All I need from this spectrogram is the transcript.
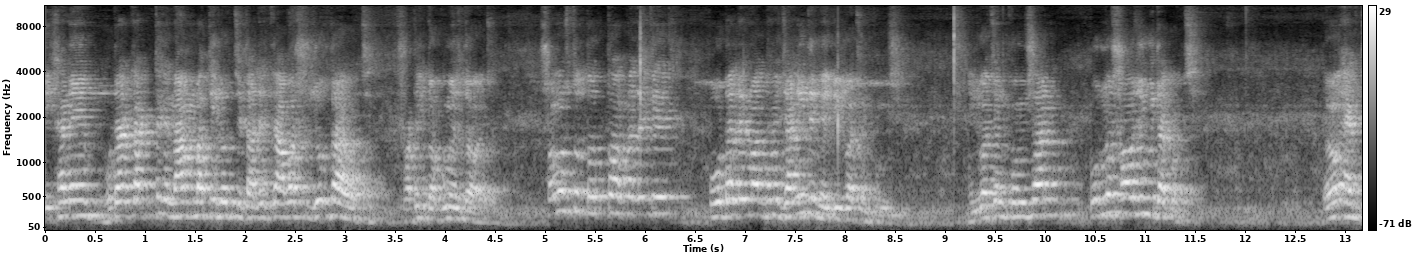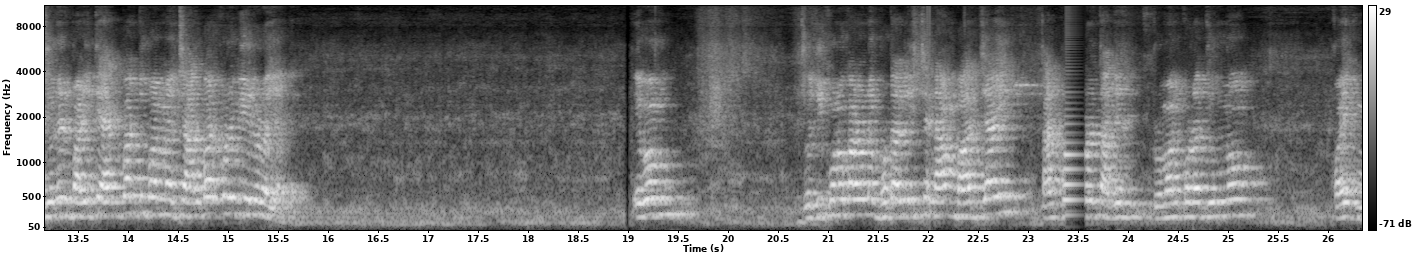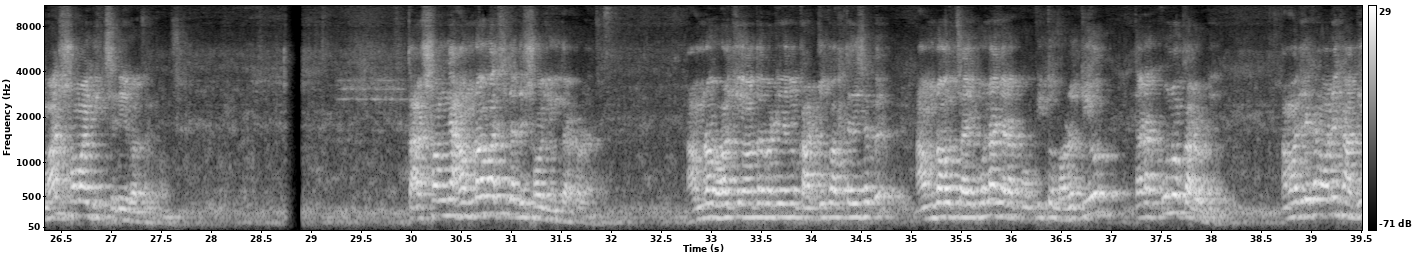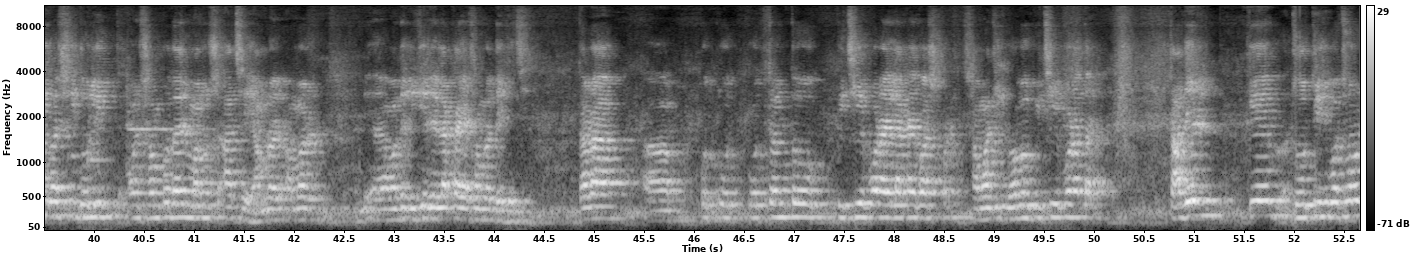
এখানে ভোটার কার্ড থেকে নাম বাতিল হচ্ছে, তাদেরকে আবার সুযোগ দেওয়া হচ্ছে, সঠিক ডকুমেন্টস দেওয়ার জন্য সমস্ত তথ্য আপনাদেরকে পোর্টালের মাধ্যমে জানিয়ে দেবে নির্বাচন কমিশন। নির্বাচন কমিশন পূর্ণ সহযোগিতা করছে। এবং একজনের বাড়িতে একবার, দুবার নয়, চারবার করে বিয়ে বিএলওরা যাবে এবং যদি কোনো কারণে ভোটার লিস্টে নাম বাদ যায়, তারপরে তাদের প্রমাণ করার জন্য কয়েক মাস সময় দিচ্ছে নির্বাচন কমিশন। তার সঙ্গে আমরাও আছি তাদের সহযোগিতা করার। আমরাও ভারতীয় জনতা পার্টির একজন কার্যকর্তা হিসেবে, আমরাও চাইব না যারা প্রকৃত ভারতীয়, তারা কোনো কারণে। আমাদের এখানে অনেক আদিবাসী দলিত অনেক সম্প্রদায়ের মানুষ আছে। আমরা, আমার, আমাদের নিজের এলাকায় আছে, আমরা দেখেছি। তারা অত্যন্ত পিছিয়ে পড়া এলাকায় বাস করে, সামাজিকভাবেও পিছিয়ে পড়া তারা। তাদেরকে চৌত্রিশ বছর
